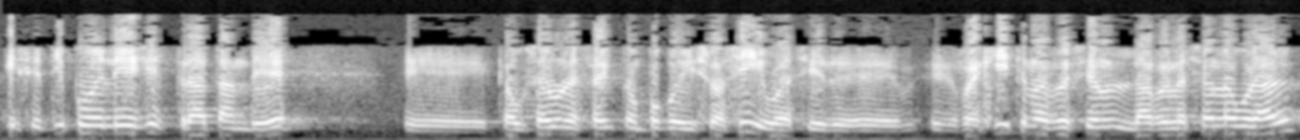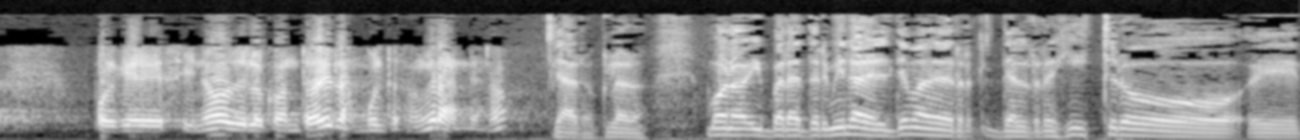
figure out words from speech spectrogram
ese tipo de leyes tratan de eh, causar un efecto un poco disuasivo, es decir, eh, registran la relación laboral porque si no, de lo contrario, las multas son grandes, ¿no? Claro, claro. Bueno, y para terminar, el tema del registro, eh,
